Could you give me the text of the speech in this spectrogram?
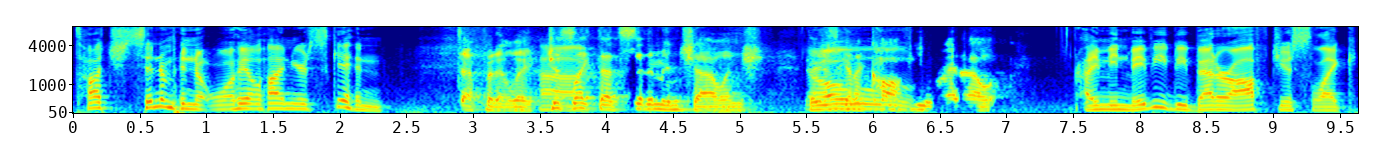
touch cinnamon oil on your skin. Definitely. Uh, just like that cinnamon challenge. They're just gonna cough Oh. you right out. I mean, maybe you'd be better off just like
